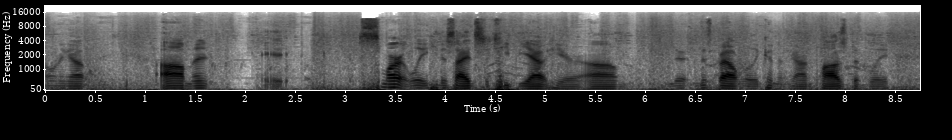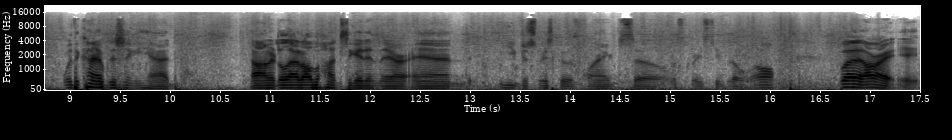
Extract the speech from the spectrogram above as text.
owning up. Um, and it, smartly, he decides to TP out here. Um, th this battle really couldn't have gone positively with the kind of positioning he had. Um, it allowed all the hunts to get in there, and he just basically was flanked, so it's pretty stupid overall. But alright,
